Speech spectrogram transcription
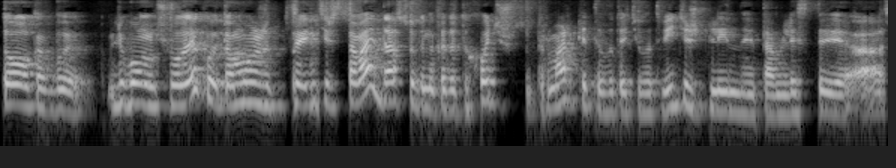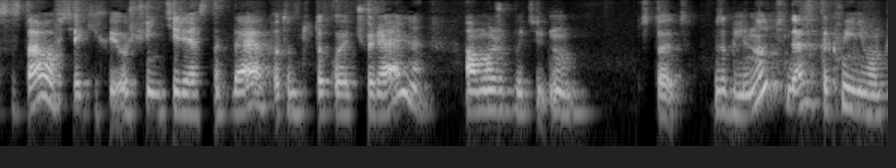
то как бы любому человеку это может заинтересовать, да, особенно когда ты ходишь в супермаркет и вот эти вот видишь длинные там листы а, составов всяких и очень интересных, да, а потом ты такой, а что реально? А может быть, ну, стоит заглянуть, да, как минимум.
